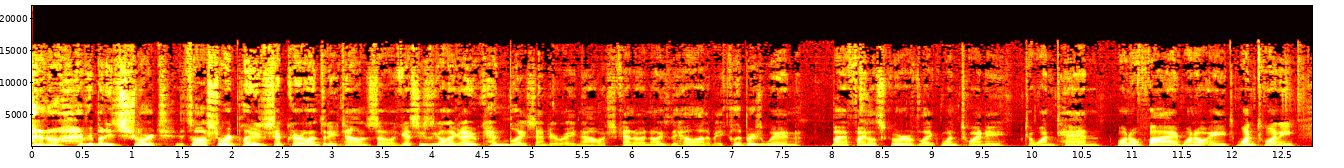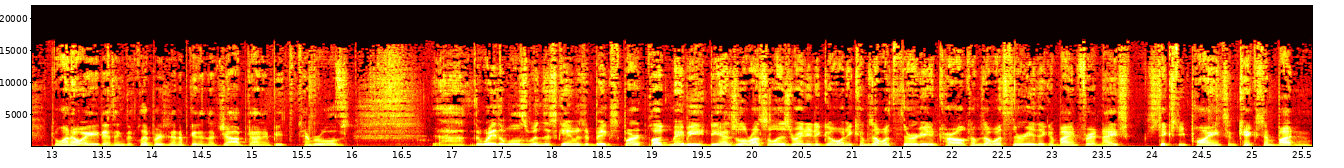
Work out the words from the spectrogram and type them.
I don't know. Everybody's short. It's all short players except Karl-Anthony Towns. So I guess he's the only guy who can play center right now, which kind of annoys the hell out of me. Clippers win by a final score of like 120 to 110, 105, 108, 120 to 108. I think the Clippers end up getting the job done and beat the Timberwolves. Uh, the way the Wolves win this game is a big spark plug. Maybe D'Angelo Russell is ready to go and he comes out with 30 and Karl comes out with 30. They combine for a nice 60 points and kick some butt and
